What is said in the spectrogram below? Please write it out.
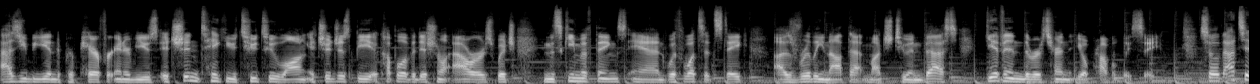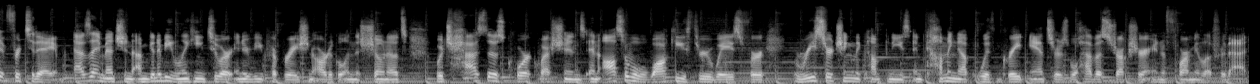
as you begin to prepare for interviews. It shouldn't take you too, too long. It should just be a couple of additional hours, which in the scheme of things and with what's at stake uh, is really not that much to invest given the return that you'll probably see. So that's it for today. As I mentioned, I'm going to be linking to our interview preparation article in the show notes, which has those core questions and also will walk you through ways for researching the companies and coming up with great answers. We'll have a structure and a formula for that.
